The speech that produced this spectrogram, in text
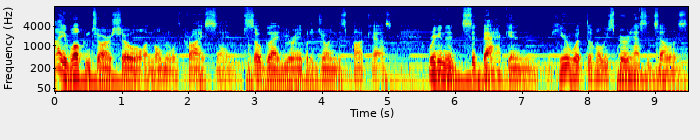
Hi, welcome to our show, A Moment with Christ. I'm so glad you're able to join this podcast. We're going to sit back and hear what the Holy Spirit has to tell us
